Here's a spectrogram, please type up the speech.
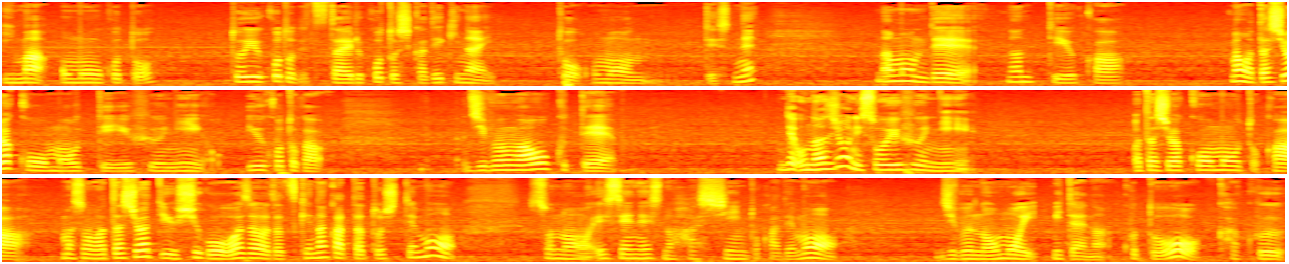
今思うこと？ということで伝えることしかできないと思うんですね。なもんで何て言うか、まあ、私はこう思うっていうふうに言うことが自分は多くてで同じようにそういうふうに私はこう思うとか、まあ、その私はっていう主語をわざわざつけなかったとしてもその SNS の発信とかでも自分の思いみたいなことを書く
